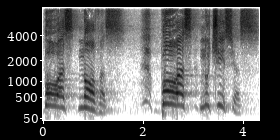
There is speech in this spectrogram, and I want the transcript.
boas novas boas notícias.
